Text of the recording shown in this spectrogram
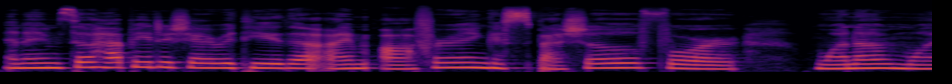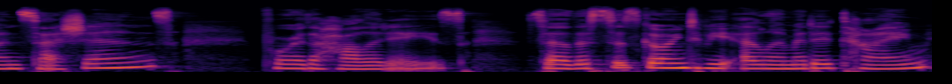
And I'm so happy to share with you that I'm offering a special for one on one sessions for the holidays. So, this is going to be a limited time.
